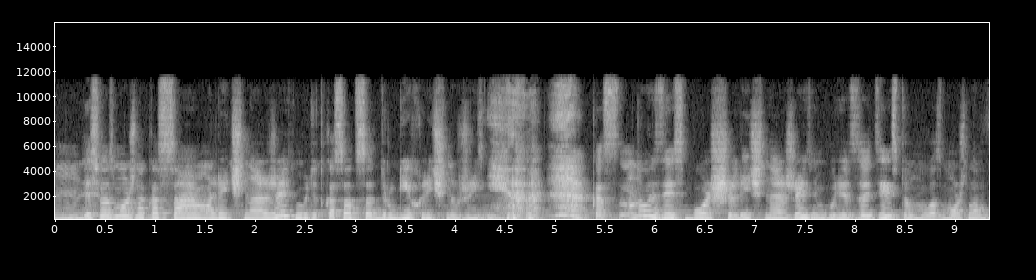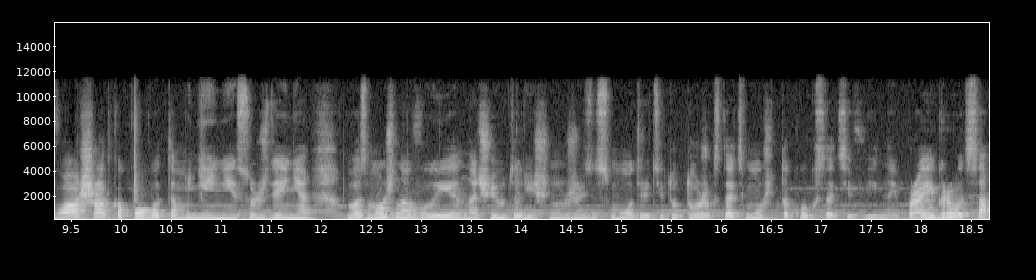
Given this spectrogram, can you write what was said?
Здесь, возможно, касаемо личная жизнь будет касаться других личных жизней. Ну, здесь больше личная жизнь будет задействована, возможно, ваша от какого-то мнения и суждения. Возможно, вы на чью-то личную жизнь смотрите. Тут тоже, кстати, может такое, кстати, видно и проигрываться.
